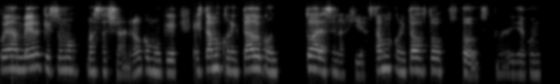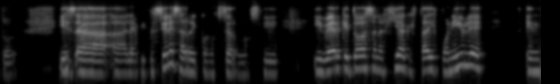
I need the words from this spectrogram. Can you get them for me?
puedan ver que somos más allá, ¿no? Como que estamos conectados con todas las energías, estamos conectados todos, todos, en realidad, con todo. Y es a, la invitación es a reconocernos y, y, ver que toda esa energía que está disponible en,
